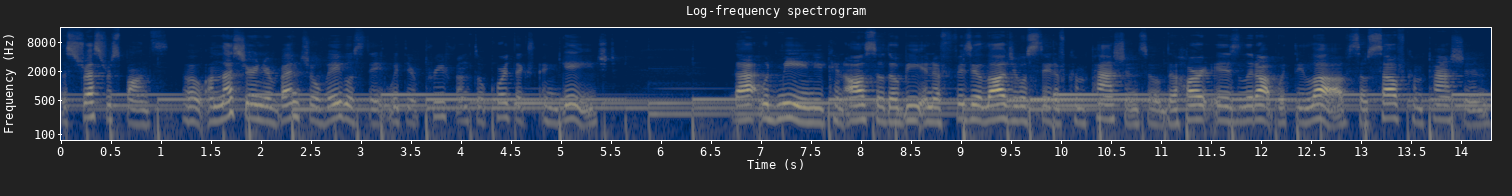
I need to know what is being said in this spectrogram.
the stress response. Oh, unless you're in your ventral vagal state with your prefrontal cortex engaged, that would mean you can also, though, be in a physiological state of compassion. So the heart is lit up with the love. So self compassion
